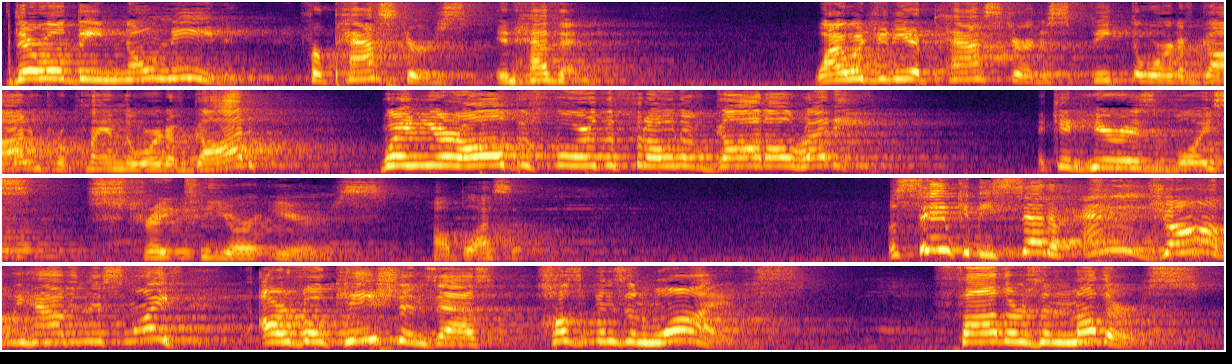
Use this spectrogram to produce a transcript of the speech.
There will be no need for pastors in heaven. Why would you need a pastor to speak the word of God and proclaim the word of God when you're all before the throne of God already? I can hear his voice straight to your ears. How blessed. The same can be said of any job we have in this life our vocations as husbands and wives, fathers and mothers,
